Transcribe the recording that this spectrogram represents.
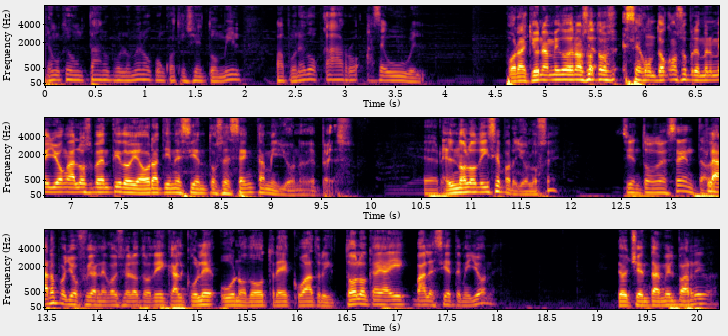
tenemos que juntarnos por lo menos con 400 mil para poner dos carros, hacer Uber. Por aquí un amigo de nosotros se juntó con su primer millón a los 22 y ahora tiene 160 millones de pesos. Él no lo dice, pero yo lo sé. 160. Claro, pues yo fui al negocio el otro día y calculé 1, 2, 3, 4 y todo lo que hay ahí vale 7 millones. De 80 mil para arriba.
